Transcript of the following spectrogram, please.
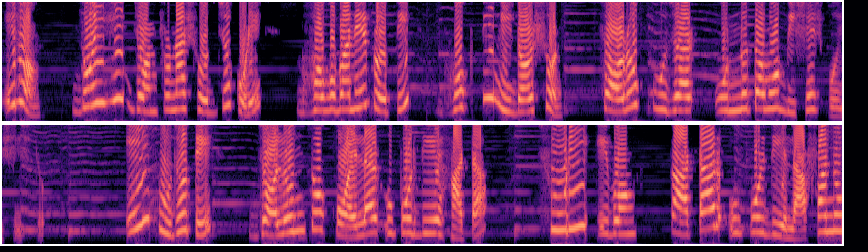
এবং দৈহিক যন্ত্রণা সহ্য করে ভগবানের প্রতি ভক্তি নিদর্শন চড়ক পূজার অন্যতম বিশেষ বৈশিষ্ট্য। এই পুজোতে জ্বলন্ত কয়লার উপর দিয়ে হাঁটা, ছুরি এবং কাটার উপর দিয়ে লাফানো,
